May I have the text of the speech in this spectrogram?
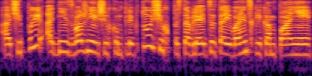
а чипы, одни из важнейших комплектующих, поставляются тайваньской компанией.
